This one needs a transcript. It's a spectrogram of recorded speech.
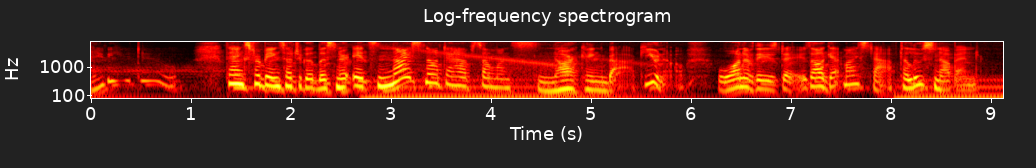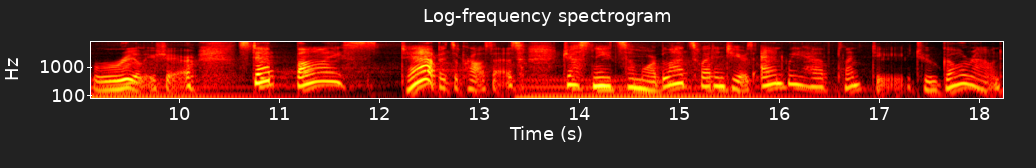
Maybe you do. Thanks for being such a good listener. It's nice not to have someone snarking back. You know, one of these days I'll get my staff to loosen up and really share. Step by step, it's a process. Just need some more blood, sweat, and tears, and we have plenty to go around.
